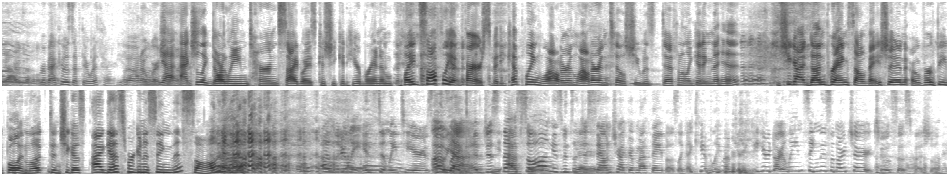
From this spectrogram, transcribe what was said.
Yeah, Rebecca was up there with her. How to worship. Yeah, actually, Darlene turned sideways because she could hear Brandon played softly at first, but he kept playing louder and louder until she was definitely getting the hint. And she got done praying salvation over people and looked, and she goes, "I guess we're gonna sing this song." I literally instantly tears. I Oh, was yeah. like, just Yeah, that absolutely. song has been such Yeah, a yeah, yeah. soundtrack of my faith. I was like, I can't believe I'm getting to hear Darlene sing this in our church. It was so special.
